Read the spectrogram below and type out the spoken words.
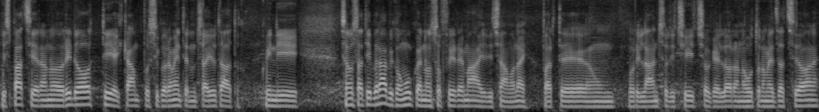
Gli spazi erano ridotti e il campo sicuramente non ci ha aiutato, quindi siamo stati bravi comunque a non soffrire mai, diciamo, dai, a parte un, un rilancio di Ciccio che loro hanno avuto una mezzazione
